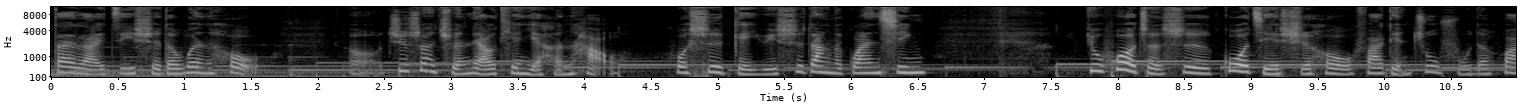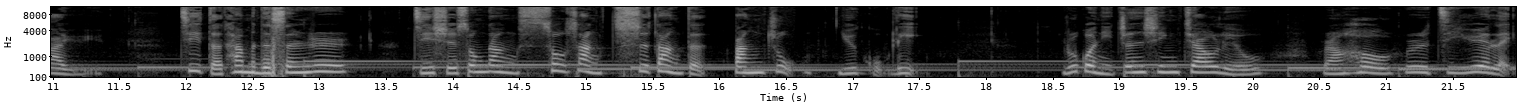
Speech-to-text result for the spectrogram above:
带来及时的问候。呃，就算纯聊天也很好，或是给予适当的关心，又或者是过节时候发点祝福的话语，记得他们的生日。及时送当送上适当的帮助与鼓励。如果你真心交流，然后日积月累，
